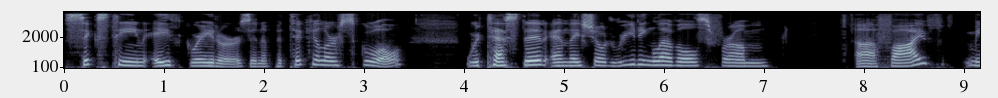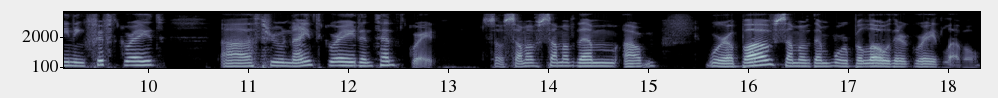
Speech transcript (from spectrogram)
16 eighth graders in a particular school were tested and they showed reading levels from uh, five, meaning fifth grade, uh, through ninth grade and tenth grade. So some of some of them um, were above, some of them were below their grade level.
